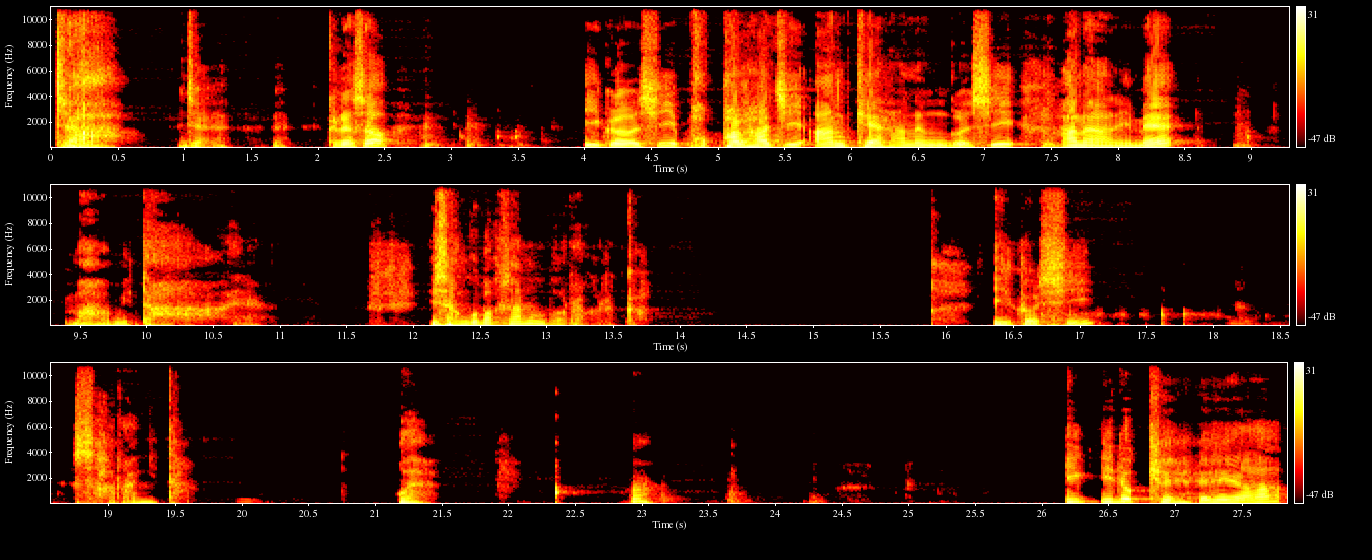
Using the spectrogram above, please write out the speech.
자, 이제 그래서 이것이 폭발하지 않게 하는 것이 하나님의 마음이다. 이상구 박사는 뭐라 그럴까? 이것이 사랑이다. 왜? 이렇게 해야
